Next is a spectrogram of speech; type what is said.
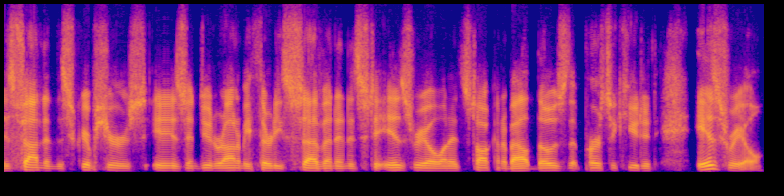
is found in the scriptures is in Deuteronomy 37, and it's to Israel, and it's talking about those that persecuted Israel.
